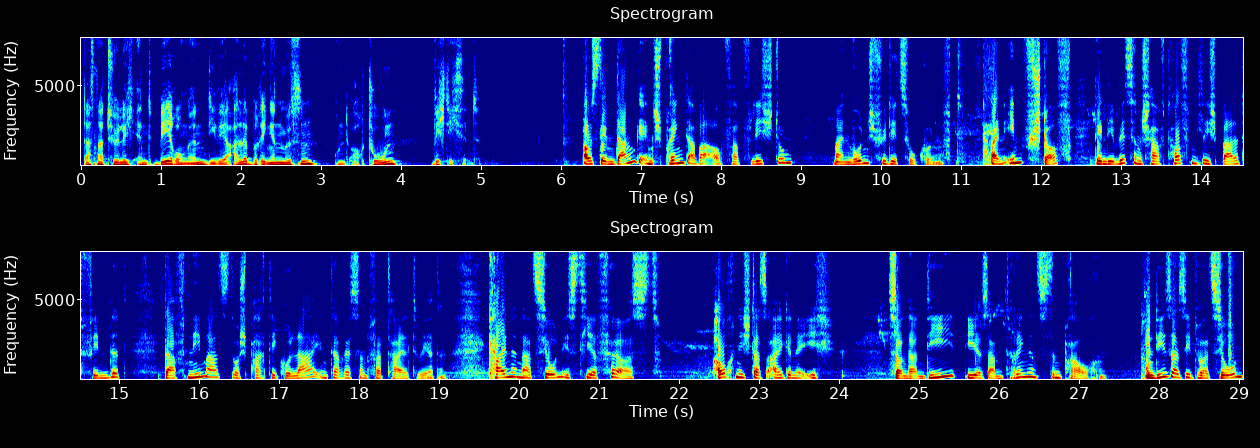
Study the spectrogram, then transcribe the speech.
dass natürlich Entbehrungen, die wir alle bringen müssen und auch tun, wichtig sind. Aus dem Dank entspringt aber auch Verpflichtung, mein Wunsch für die Zukunft. Ein Impfstoff, den die Wissenschaft hoffentlich bald findet, darf niemals durch Partikularinteressen verteilt werden. Keine Nation ist hier first, auch nicht das eigene Ich, sondern die, die es am dringendsten brauchen. In dieser Situation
